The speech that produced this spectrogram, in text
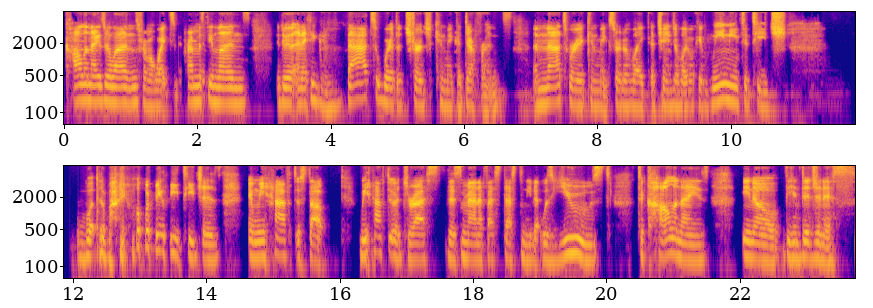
colonizer lens, from a white supremacy lens, and doing And I think that's where the church can make a difference. And that's where it can make sort of like a change of like, okay, we need to teach what the Bible really teaches, and we have to stop we have to address this manifest destiny that was used to colonize you know the indigenous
